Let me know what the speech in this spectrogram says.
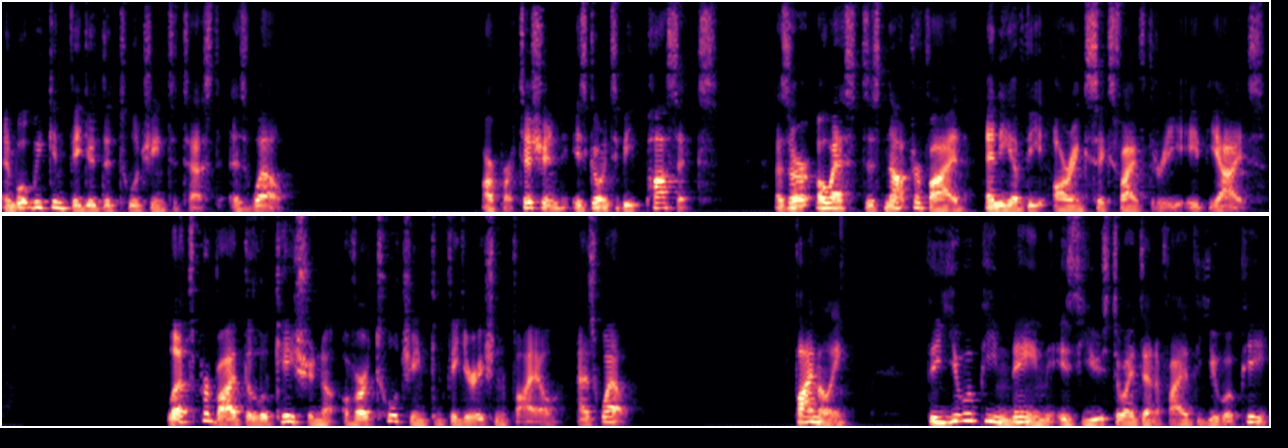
and what we configured the toolchain to test as well. Our partition is going to be POSIX, as our OS does not provide any of the ARINC 653 APIs. Let's provide the location of our toolchain configuration file as well. Finally, the UOP name is used to identify the UOP.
